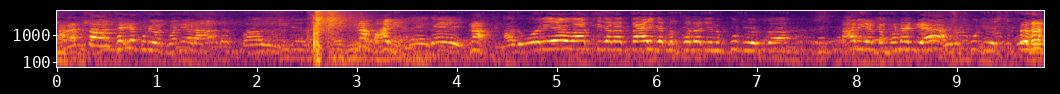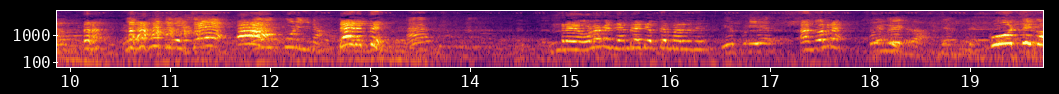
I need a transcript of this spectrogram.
கரத்தால் செய்யக்கூடிய ஒரு பணியாடா என்ன பாவி? ஒரே வார்த்தைக்கான தாலி கட்ட பொண்டாட்டி கூட்டி வைப்பேன் தாலி கட்ட பொண்டாட்டியா? கூட்டி வச்சுட்டு கூட்டி வச்சே? கூட்டிக்கிட்டான் இன்றைய உலக ஜென்ரேட் எப்படி மாறுது? எப்படியே? நான் சொல்றேன். கூட்டிக்கோ.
